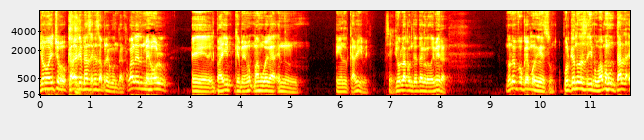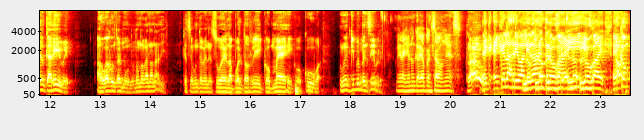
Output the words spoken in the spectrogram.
yo he hecho cada vez que me hacen esa pregunta? ¿Cuál es el mejor, eh, el país que mejor- más juega en, en el Caribe? Sí. Yo la contesta que lo doy. Mira, no nos enfoquemos en eso. ¿Por qué no decidimos, vamos a juntar el Caribe a jugar contra el mundo? No nos gana nadie. Que se junte Venezuela, Puerto Rico, México, Cuba. Un equipo invencible. Mira, yo nunca había pensado en eso. Claro. Es, que- es que la rivalidad Lo- lo- entre lo- país lo- y lo- país. Es, Ah. como,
